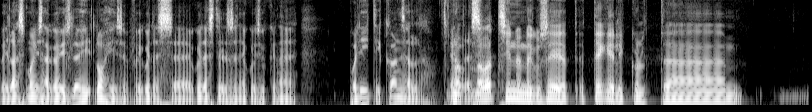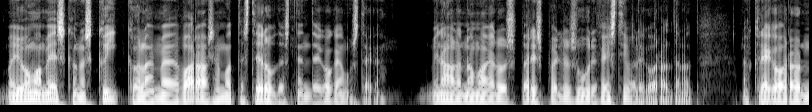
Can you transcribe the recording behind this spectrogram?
või las mõisaga öis löhi-, lohiseb või kuidas kuidas teil see nagu niisugune poliitika on seal? no, no vot, siin on nagu see, et, et tegelikult äh, me ju oma meeskonnas kõik oleme varasematest eludest nende kogemustega. mina olen oma elus päris palju suuri festivale korraldanud. noh, Gregor on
